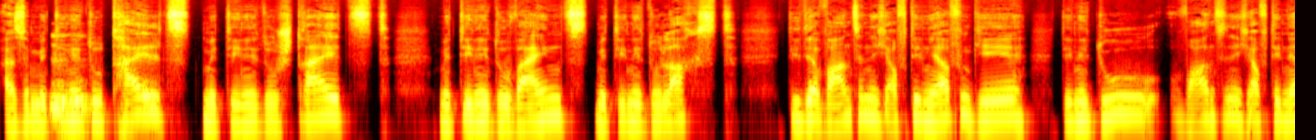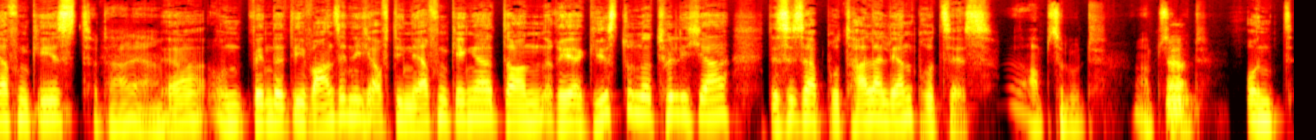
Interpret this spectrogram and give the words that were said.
Also mit Mhm. denen du teilst, mit denen du streitst, mit denen du weinst, mit denen du lachst, die dir wahnsinnig auf die Nerven gehen, denen du wahnsinnig auf die Nerven gehst. Total, ja. Ja, und wenn dir die wahnsinnig auf die Nerven gänger, dann reagierst du natürlich ja. Das ist ein brutaler Lernprozess. Absolut, absolut. Und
